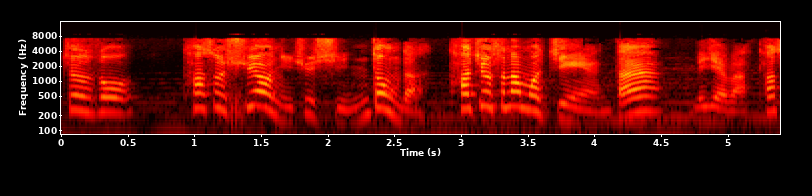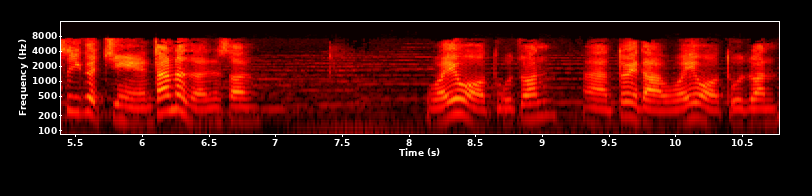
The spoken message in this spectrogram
就是说。它是需要你去行动的，它就是那么简单，理解吧？它是一个简单的人生，唯我独尊啊，对的，唯我独尊。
